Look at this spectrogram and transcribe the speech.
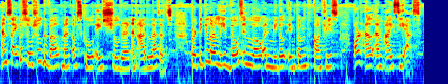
and psychosocial development of school-aged children and adolescents, particularly those in low and middle-income countries or LMICS.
